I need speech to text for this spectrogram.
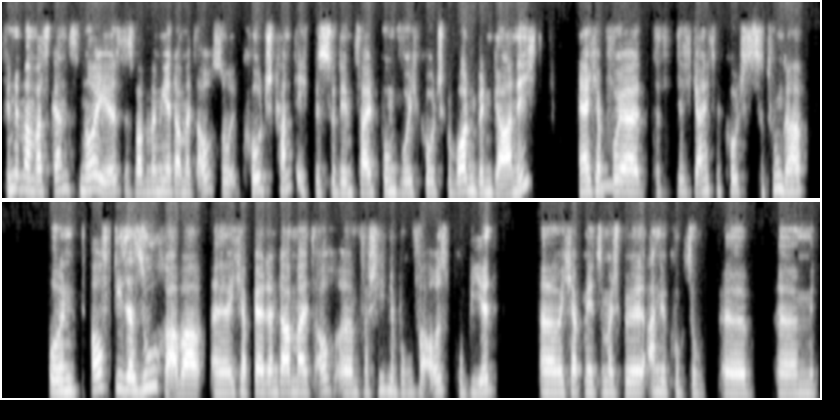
findet man was ganz Neues. Das war bei mir damals auch so. Coach kannte ich bis zu dem Zeitpunkt, wo ich Coach geworden bin, gar nicht. Ja, ich habe mhm. vorher tatsächlich gar nichts mit Coaches zu tun gehabt. Und auf dieser Suche, aber äh, ich habe ja dann damals auch äh, verschiedene Berufe ausprobiert. Äh, ich habe mir zum Beispiel angeguckt, so äh, äh, mit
